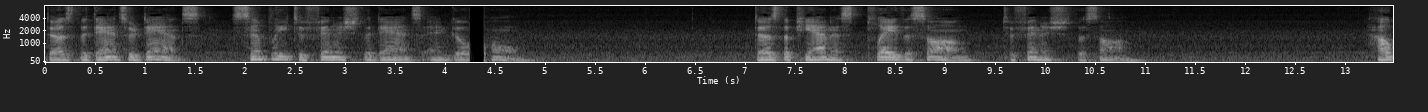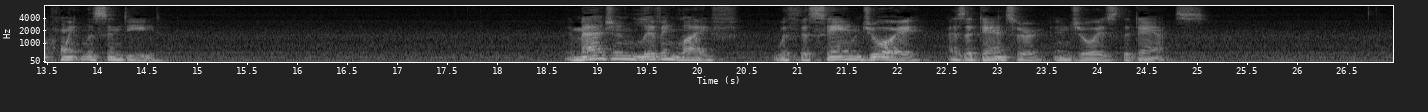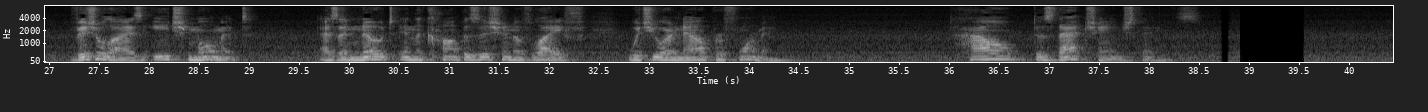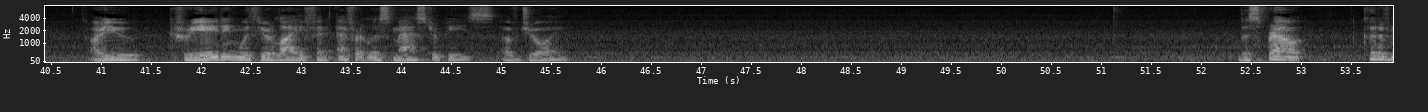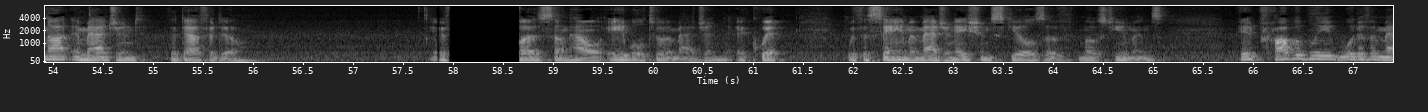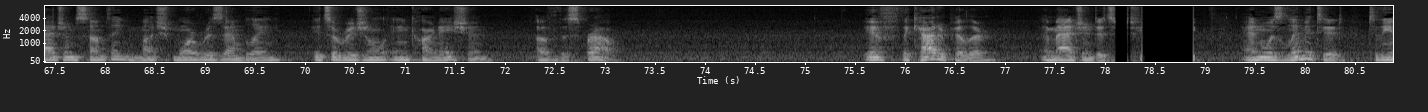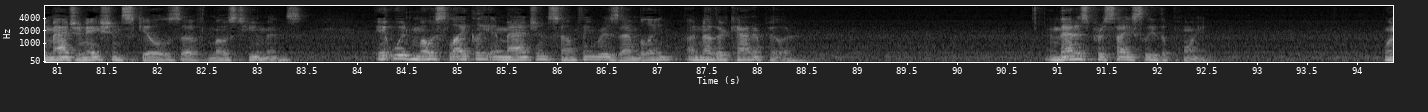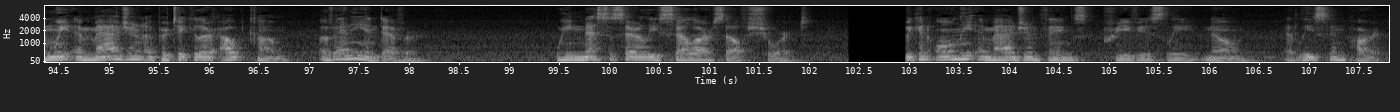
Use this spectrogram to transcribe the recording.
Does the dancer dance simply to finish the dance and go home? Does the pianist play the song to finish the song? How pointless indeed. Imagine living life with the same joy as a dancer enjoys the dance. Visualize each moment as a note in the composition of life which you are now performing. How does that change things? Are you creating with your life an effortless masterpiece of joy? The sprout could have not imagined the daffodil. Was somehow able to imagine, equipped with the same imagination skills of most humans, it probably would have imagined something much more resembling its original incarnation of the sprout. If the caterpillar imagined its future and was limited to the imagination skills of most humans, it would most likely imagine something resembling another caterpillar. And that is precisely the point. When we imagine a particular outcome of any endeavor, we necessarily sell ourselves short. We can only imagine things previously known, at least in part.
